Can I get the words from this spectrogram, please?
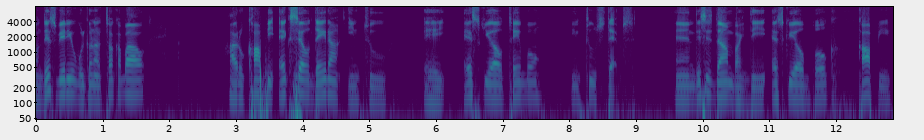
On this video we're gonna talk about how to copy Excel data into a SQL table in two steps and this is done by the SQL bulk copy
